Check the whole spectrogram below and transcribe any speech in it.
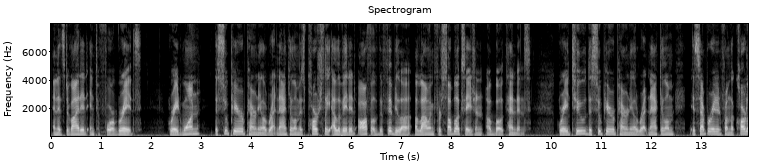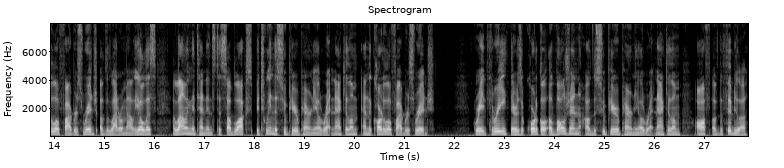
and it's divided into four grades. Grade 1 the superior peroneal retinaculum is partially elevated off of the fibula, allowing for subluxation of both tendons. Grade 2, the superior peroneal retinaculum is separated from the cartilofibrous ridge of the lateral malleolus, allowing the tendons to sublux between the superior peroneal retinaculum and the cartilofibrous ridge. Grade 3, there is a cortical avulsion of the superior peroneal retinaculum off of the fibula,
